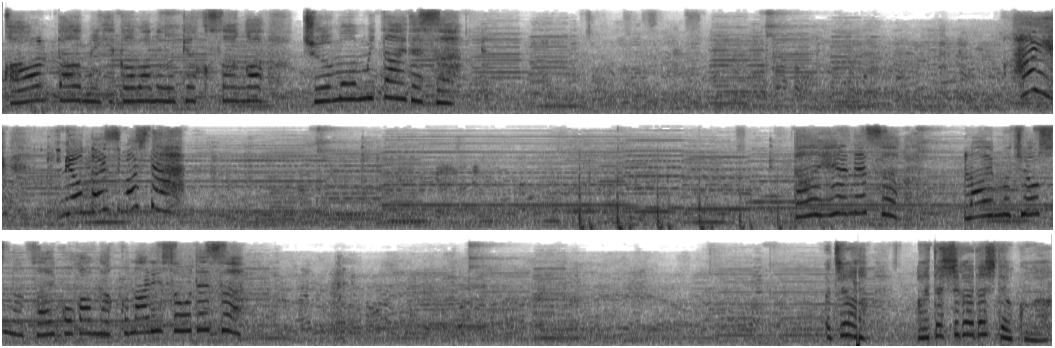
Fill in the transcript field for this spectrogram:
カウンター右側のお客さんが注文みたいです。ですライムジュースの在庫がなくなりそうです。じゃあ私が出しておくわ。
